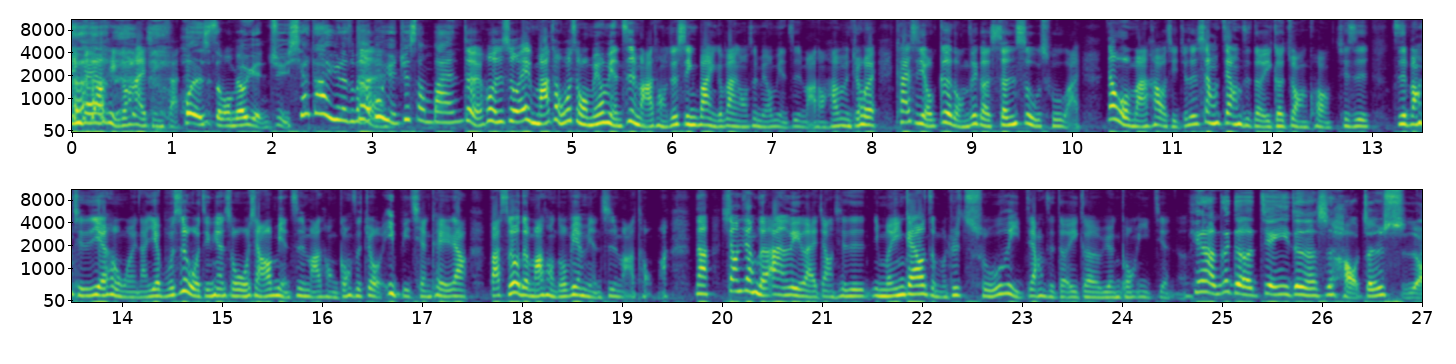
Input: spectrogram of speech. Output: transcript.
应该要提供爱心伞，或者是怎么没有远距？下大雨了怎么还不远距上班？对，或者是说哎马桶为什么没有免治马桶？就新搬一个办公室。没有免治马桶，他们就会开始有各种这个申诉出来。那我蛮好奇，就是像这样子的一个状况，其实资方其实也很为难。也不是我今天说我想要免治马桶，公司就有一笔钱可以让把所有的马桶都变免治马桶嘛？那像这样的案例来讲，其实你们应该要怎么去处理这样子的一个员工意见呢？天啊，这个建议真的是好真实哦！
